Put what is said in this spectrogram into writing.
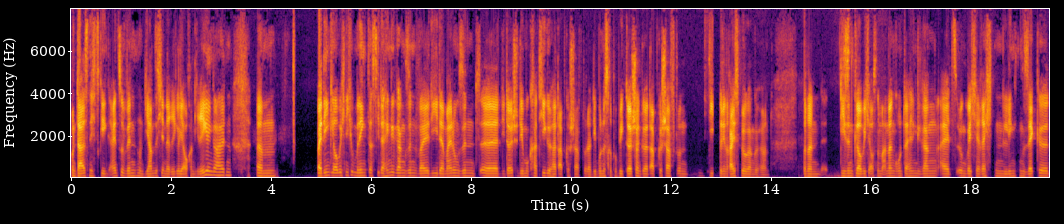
und da ist nichts gegen einzuwenden und die haben sich in der Regel ja auch an die Regeln gehalten. Ähm, bei denen glaube ich nicht unbedingt, dass die da hingegangen sind, weil die der Meinung sind, äh, die deutsche Demokratie gehört abgeschafft oder die Bundesrepublik Deutschland gehört abgeschafft und die zu den Reichsbürgern gehören. Sondern die sind, glaube ich, aus einem anderen Grund dahin gegangen, als irgendwelche rechten, linken Säcke,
